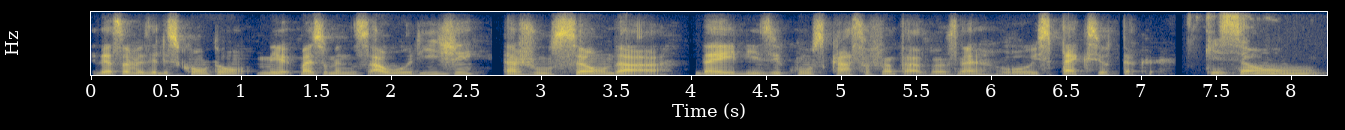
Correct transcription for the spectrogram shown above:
E dessa vez eles contam mais ou menos a origem da junção da, da Elise com os caça-fantasmas, né? O Specs e o Tucker. Que são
